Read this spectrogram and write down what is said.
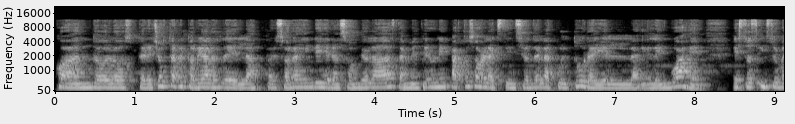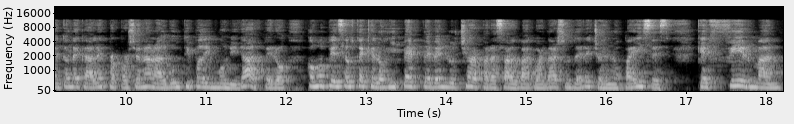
Cuando los derechos territoriales de las personas indígenas son violadas, también tiene un impacto sobre la extinción de la cultura y el, lenguaje. Estos instrumentos legales proporcionan algún tipo de inmunidad, pero ¿cómo piensa usted que los IPEP deben luchar para salvaguardar sus derechos en los países que firman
